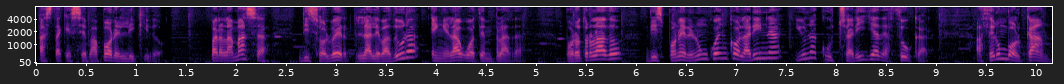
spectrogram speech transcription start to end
hasta que se evapore el líquido. Para la masa, disolver la levadura en el agua templada. Por otro lado, disponer en un cuenco la harina y una cucharilla de azúcar. Hacer un volcán,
